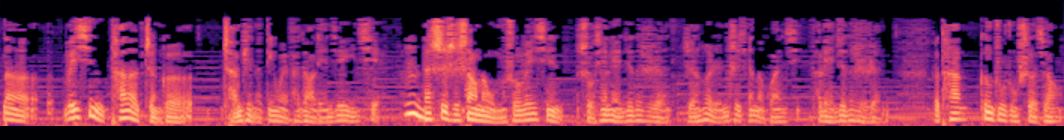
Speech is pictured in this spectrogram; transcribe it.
那微信它的整个产品的定位，它叫连接一切。嗯但事实上呢，我们说微信首先连接的是人，人和人之间的关系，它连接的是人，就它更注重社交。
